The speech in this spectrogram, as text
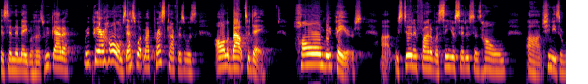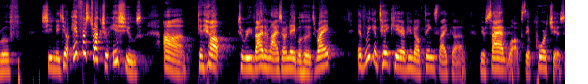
is in the neighborhoods. We've got to repair homes. That's what my press conference was all about today. Home repairs. Uh, we stood in front of a senior citizen's home. Uh, she needs a roof. She needs, you know, infrastructure issues uh, can help to revitalize our neighborhoods, right? If we can take care of, you know, things like uh, their sidewalks, their porches,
